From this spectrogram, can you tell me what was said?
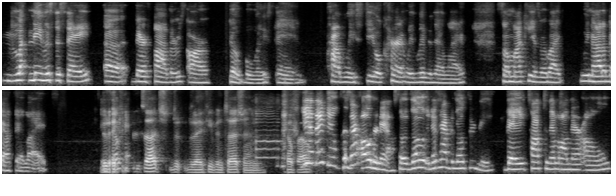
needless to say, uh, their fathers are dope boys and probably still currently living that life. So my kids are like, we're not about that life. Do they okay. keep in touch? Do, do, they keep in touch and um, help out? Yeah, they do because they're older now, so it, go, it doesn't have to go through me. They talk to them on their own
